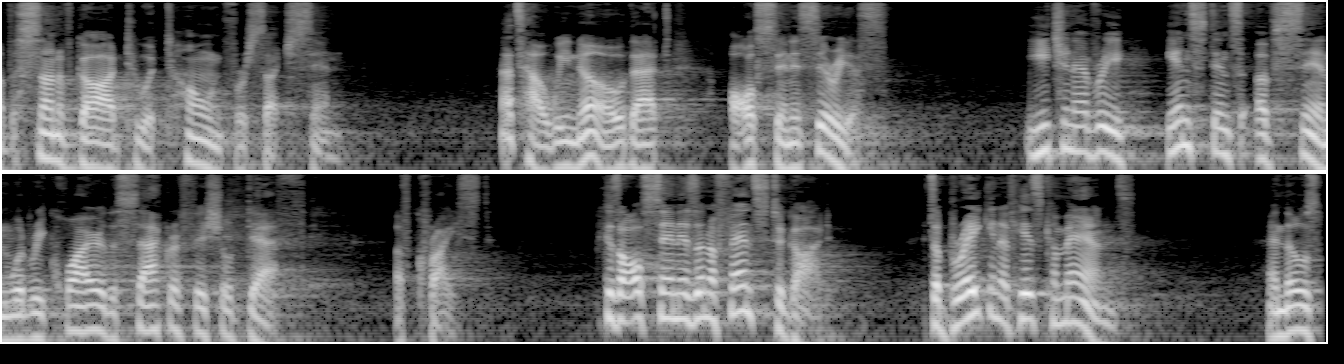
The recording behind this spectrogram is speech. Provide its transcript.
of the Son of God to atone for such sin. That's how we know that all sin is serious. Each and every instance of sin would require the sacrificial death of Christ. Because all sin is an offense to God, it's a breaking of His commands. And those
